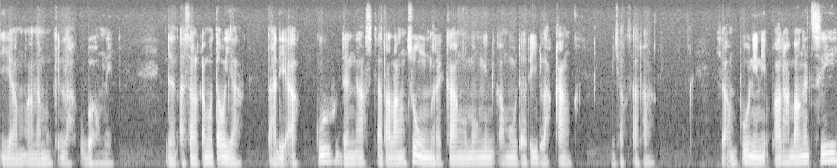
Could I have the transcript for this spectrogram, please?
Iya, mana mungkin lah aku bohong nih. Dan asal kamu tahu ya, tadi aku dengar secara langsung mereka ngomongin kamu dari belakang ujar Sarah. Ya ampun, ini parah banget sih.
